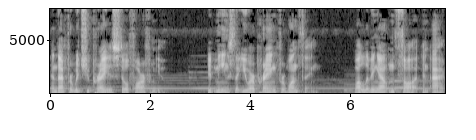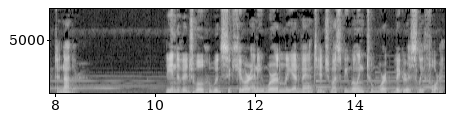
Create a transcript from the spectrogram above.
and that for which you pray is still far from you, it means that you are praying for one thing, while living out in thought and act another. The individual who would secure any worldly advantage must be willing to work vigorously for it,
